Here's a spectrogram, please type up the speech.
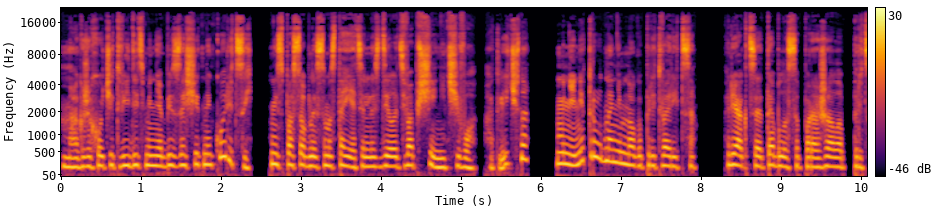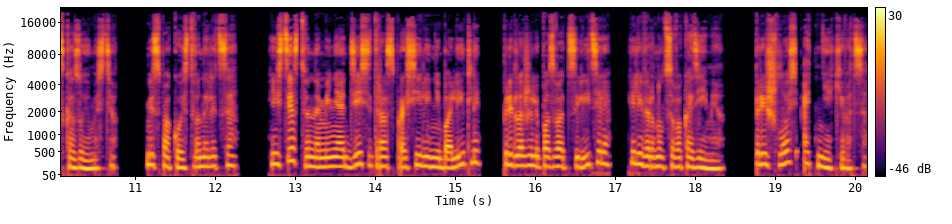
Маг же хочет видеть меня беззащитной курицей, не способной самостоятельно сделать вообще ничего. Отлично. Мне нетрудно немного притвориться». Реакция Теблоса поражала предсказуемостью. Беспокойство на лице, Естественно, меня десять раз спросили, не болит ли, предложили позвать целителя или вернуться в академию. Пришлось отнекиваться.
